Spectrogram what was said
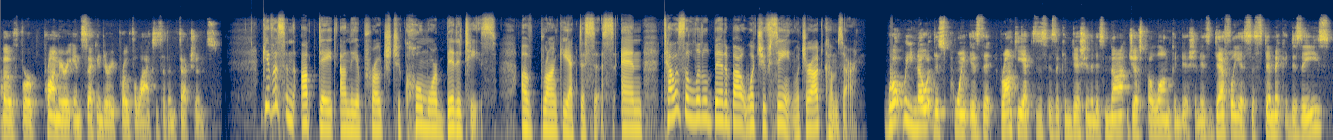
both for primary and secondary prophylaxis of infections. Give us an update on the approach to comorbidities of bronchiectasis and tell us a little bit about what you've seen, what your outcomes are. What we know at this point is that bronchiectasis is a condition that is not just a lung condition, it's definitely a systemic disease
